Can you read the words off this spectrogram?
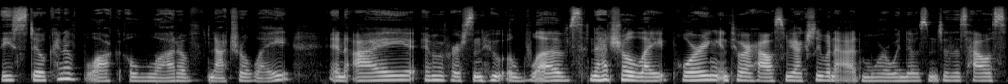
they still kind of block a lot of natural light. And I am a person who loves natural light pouring into our house. We actually want to add more windows into this house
